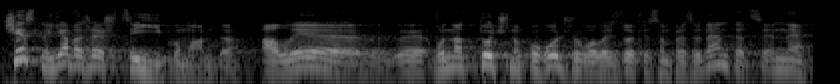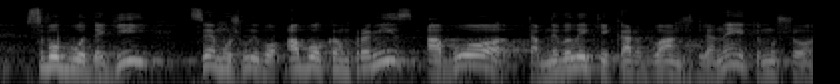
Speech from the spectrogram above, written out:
Чесно, я вважаю, що це її команда, але е, вона точно погоджувалась з офісом президента. Це не свобода дій, це можливо або компроміс, або там невеликий карт-бланш для неї, тому що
